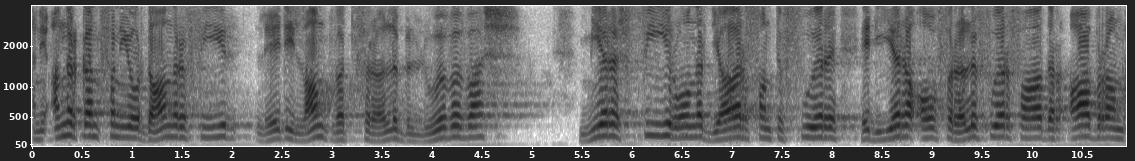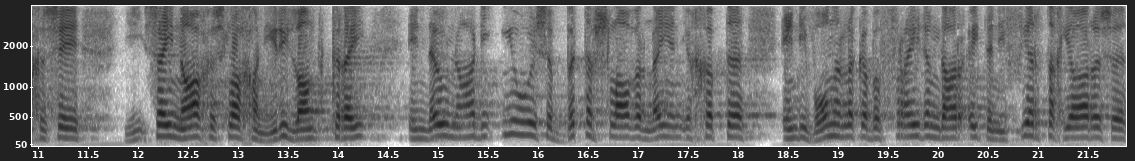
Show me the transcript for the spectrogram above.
Aan die ander kant van die Jordaanrivier lê die land wat vir hulle beloof was. Meer as 400 jaar van tevore het die Here al vir hulle voorvader Abraham gesê sy nageslag gaan hierdie land kry en nou na die eeue se bitter slawerny in Egipte en die wonderlike bevryding daaruit in die 40 jare se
